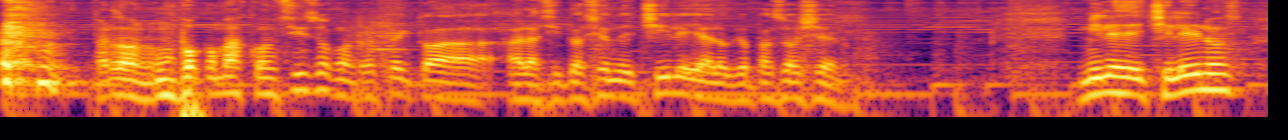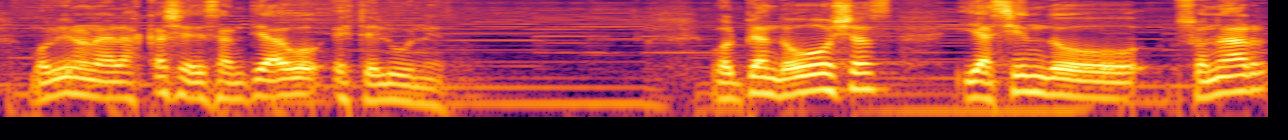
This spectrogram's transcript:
perdón, un poco más conciso con respecto a la situación de Chile y a lo que pasó ayer. Miles de chilenos volvieron a las calles de Santiago este lunes, golpeando ollas y haciendo sonar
